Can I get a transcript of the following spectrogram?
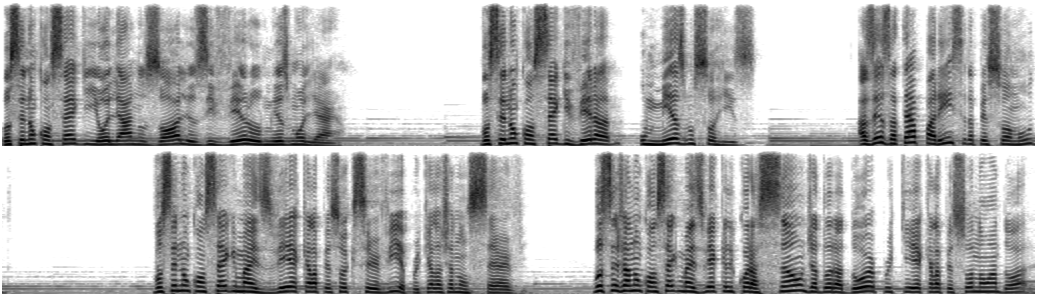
Você não consegue olhar nos olhos e ver o mesmo olhar. Você não consegue ver a, o mesmo sorriso. Às vezes até a aparência da pessoa muda. Você não consegue mais ver aquela pessoa que servia porque ela já não serve. Você já não consegue mais ver aquele coração de adorador porque aquela pessoa não adora.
